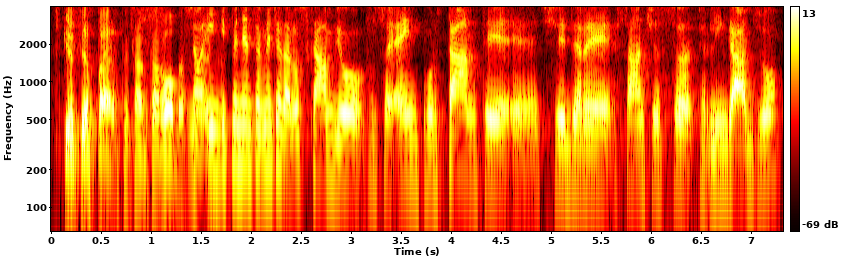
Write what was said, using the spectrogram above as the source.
Scherzi a parte, tanta roba. No, indipendentemente dallo scambio, forse è importante eh, cedere Sanchez per l'ingaggio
